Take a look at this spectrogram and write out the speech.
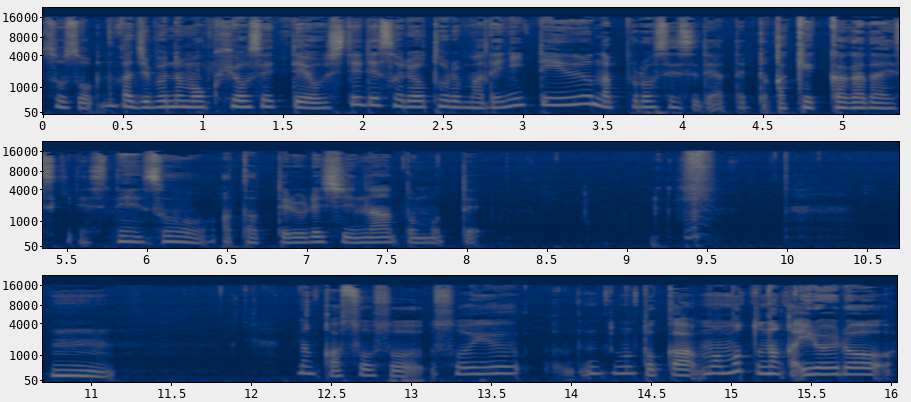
そうそう。なんか自分の目標設定をしてでそれを取るまでにっていうようなプロセスであったりとか結果が大好きですね。そう。当たってる。嬉しいなと思って。うん。なんかそうそう。そういうのとか、まあ、もっとなんかいろいろ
